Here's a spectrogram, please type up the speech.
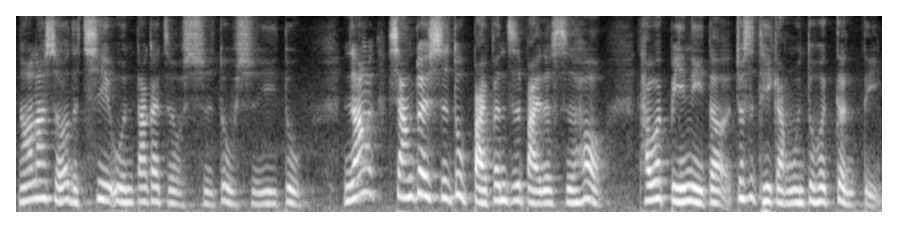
然后那时候的气温大概只有十度、十一度。你知道相对湿度百分之百的时候，它会比你的就是体感温度会更低。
